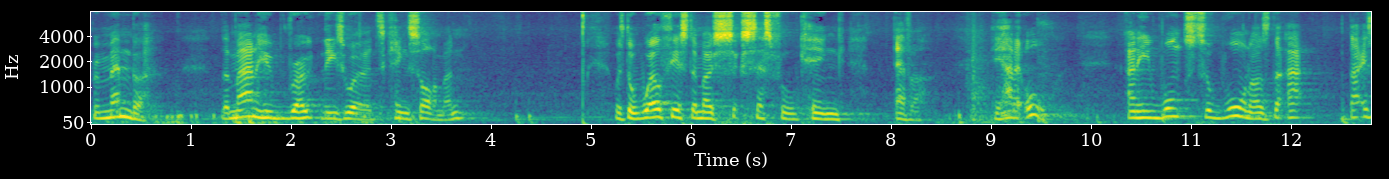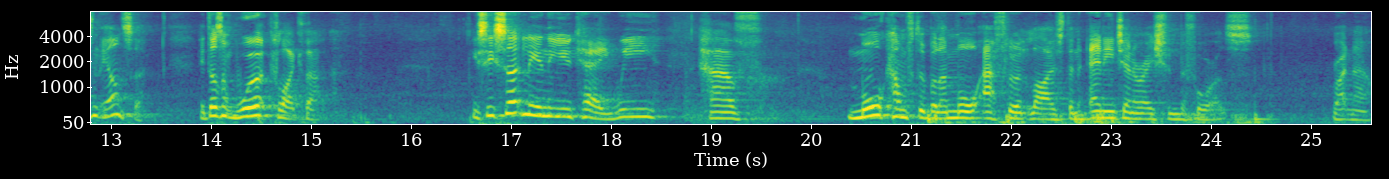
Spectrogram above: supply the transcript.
Remember, the man who wrote these words, King Solomon, was the wealthiest and most successful king ever. He had it all. And he wants to warn us that that, that isn't the answer. It doesn't work like that. You see, certainly in the UK, we have more comfortable and more affluent lives than any generation before us right now.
